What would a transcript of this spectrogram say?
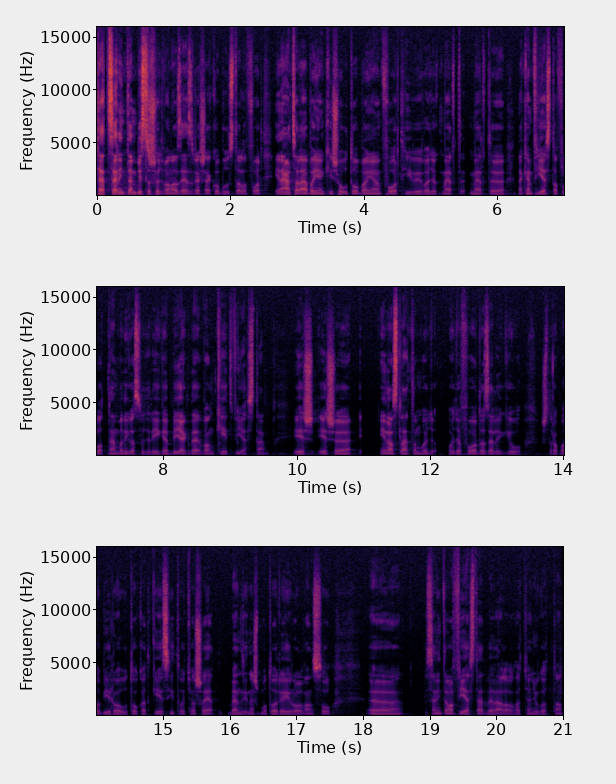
Tehát szerintem biztos, hogy van az ezres EcoBoost a Ford. Én általában ilyen kis autóban ilyen Ford hívő vagyok, mert, mert nekem Fiesta flottám van, igaz, hogy régebbiek, de van két Fiestám. És, és én azt látom, hogy, hogy a Ford az elég jó strapabíró autókat készít, hogyha a saját benzines motorjairól van szó. Szerintem a Fiestát bevállalhatja nyugodtan.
